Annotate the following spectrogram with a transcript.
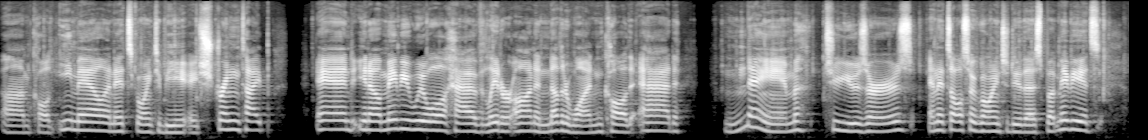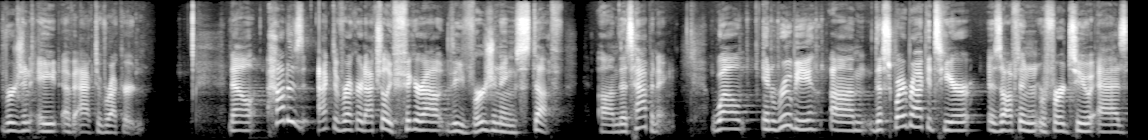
um, called email, and it's going to be a string type. And, you know, maybe we will have later on another one called add name to users, and it's also going to do this, but maybe it's version 8 of Active Record. Now, how does Active Record actually figure out the versioning stuff um, that's happening? Well, in Ruby, um, the square brackets here is often referred to as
